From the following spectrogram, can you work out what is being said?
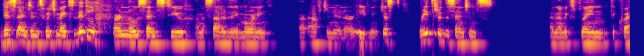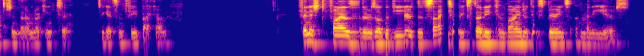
this sentence, which makes little or no sense to you on a Saturday morning or afternoon or evening. Just read through the sentence and I'll explain the question that I'm looking to, to get some feedback on. Finished files are the result of years of scientific study combined with the experience of many years.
